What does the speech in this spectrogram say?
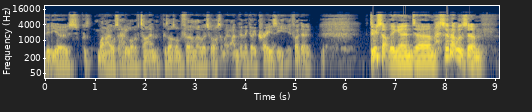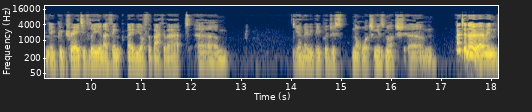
videos because one, I also had a lot of time because I was on furlough as well. So I'm, like, I'm going to go crazy if I don't do something. And, um, so that was, um, you know, good creatively. And I think maybe off the back of that, um, yeah, maybe people are just not watching as much. Um, I don't know. I mean,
